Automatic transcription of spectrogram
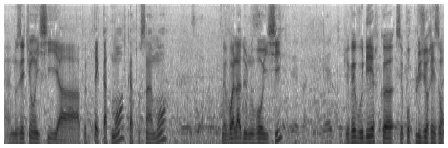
Hein, nous étions ici il y a à peu près 4 mois, 4 ou 5 mois. Mais voilà de nouveau ici. Je vais vous dire que c'est pour plusieurs raisons.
